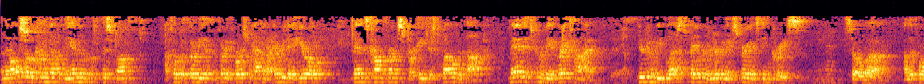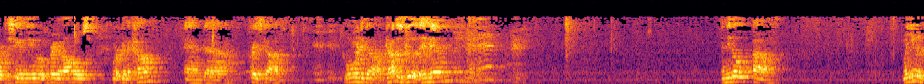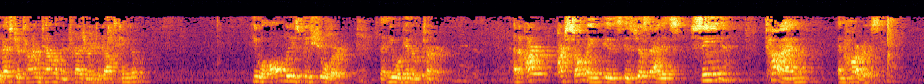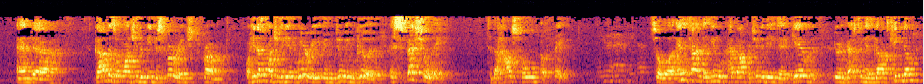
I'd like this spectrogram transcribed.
And then also coming up at the end of this month, October 30th and 31st, we're having our Everyday Hero Men's Conference for ages 12 and up. Man, it's going to be a great time. You're going to be blessed, favored, and you're going to experience increase. So, uh, I look forward to seeing you and bringing all those who are going to come. And uh, praise God. Glory to God. God is good. Amen. Amen. And you know, uh, when you invest your time, talent, and treasure into God's kingdom, He will always be sure that you will get a return. And our our sowing is, is just that. It's seed, time, and harvest. And uh, God doesn't want you to be discouraged from, or He doesn't want you to get weary in doing good, especially to the household of faith. So uh, anytime that you have an opportunity to give, you're investing in God's kingdom.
